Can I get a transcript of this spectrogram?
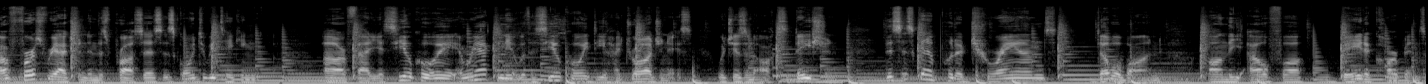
Our first reaction in this process is going to be taking our fatty acetyl-CoA and reacting it with acetyl-CoA dehydrogenase, which is an oxidation. This is going to put a trans double bond on the alpha beta carbons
